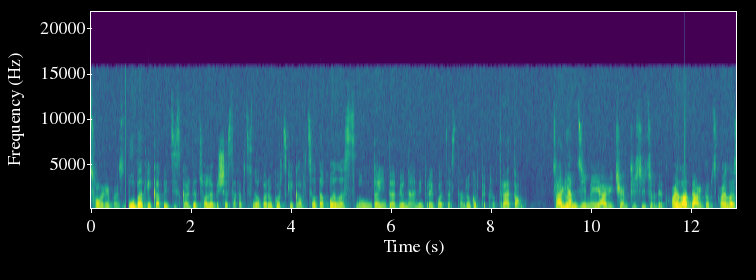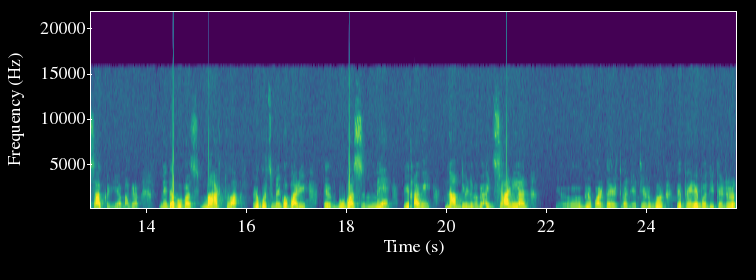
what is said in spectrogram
ცხოვრებას. ბუბაკი კაპიძის გარდაცვალების შესახებ ცნობა როგორც კი გავრცელდა, ყოველას მოუნდა ინტერვიუ ნანი ბრეგვაძესთან. როგორ ფიქრობთ, რატომ? ძალიან ძიმე არის ჩემთვის იცოდეთ. ყველა დარდობს, ყველა საკლია, მაგრამ მე და ბუბას მართლა, როგორც მეგობარი, ბუბას მე ვიყავი ნამდვილი მეგობარი. აი ძალიან გვიყვარდა ერთმანეთი, როგორ ვეფერებოდით, რომ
